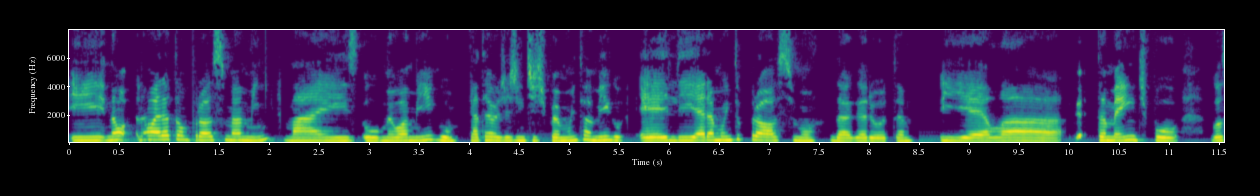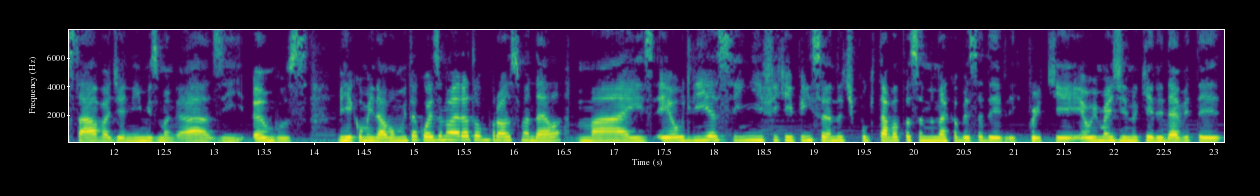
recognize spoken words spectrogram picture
E não, não era tão próximo a mim, mas o meu amigo, que até hoje a gente tipo, é muito amigo, ele era muito próximo da garota. E ela também, tipo, gostava de animes, mangás e ambos me recomendavam muita coisa. Não era tão próxima dela, mas eu li assim e fiquei pensando, tipo, o que tava passando na cabeça dele. Porque eu imagino que ele deve ter,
